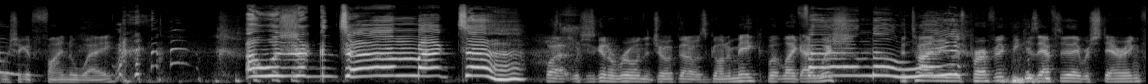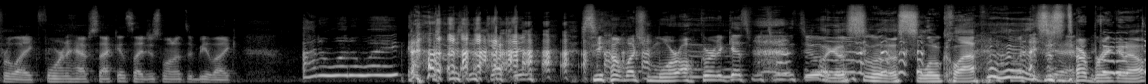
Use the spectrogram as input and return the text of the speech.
I wish I could find a way." I wish I could turn back time. but which is gonna ruin the joke that I was gonna make. But like, I wish the timing way. was perfect because after they were staring for like four and a half seconds, I just wanted to be like, I don't want to wait. See how much more awkward it gets between the two. like a slow clap. Let's just Yeah. start breaking out.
